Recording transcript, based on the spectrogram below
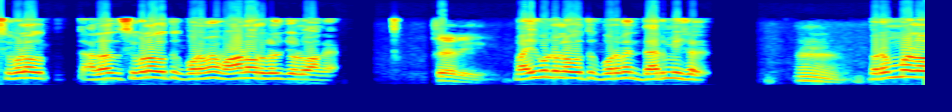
சிவலோக அதாவது சிவலோகத்துக்கு போறவன் வானோர்கள் சொல்லுவாங்க. சரி. வைகுண்ட லோகத்துக்கு போறவன் தர்மிகள். பிரம்மலோ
